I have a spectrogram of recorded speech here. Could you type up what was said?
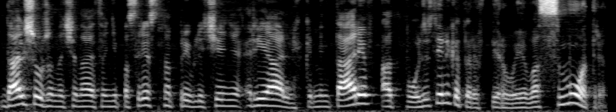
Дальше уже начинается непосредственно привлечение реальных комментариев от пользователей, которые впервые вас смотрят.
